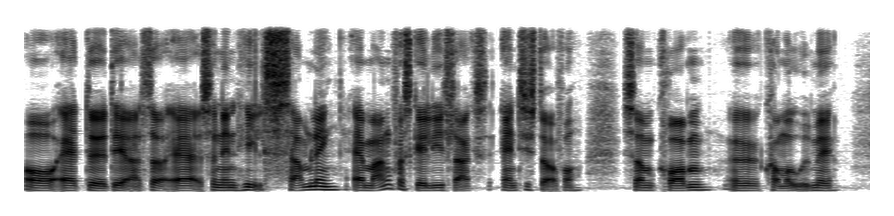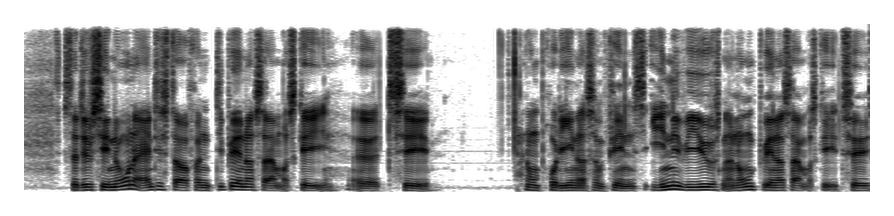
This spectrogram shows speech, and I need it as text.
og at øh, det altså er sådan en hel samling af mange forskellige slags antistoffer, som kroppen øh, kommer ud med. Så det vil sige, at nogle af antistofferne, de binder sig måske øh, til nogle proteiner, som findes inde i virusen, og nogle binder sig måske til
